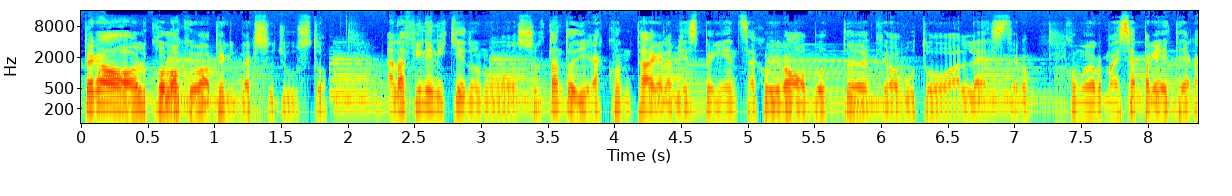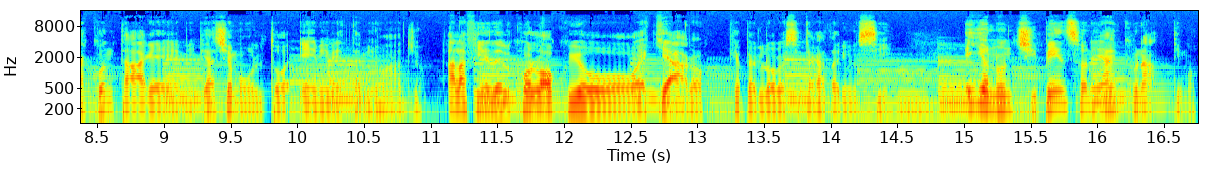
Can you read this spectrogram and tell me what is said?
Però il colloquio va per il verso giusto alla fine mi chiedono soltanto di raccontare la mia esperienza con i robot che ho avuto all'estero. Come ormai saprete, raccontare mi piace molto e mi mette a mio agio. Alla fine del colloquio è chiaro che per loro si tratta di un sì. E io non ci penso neanche un attimo.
